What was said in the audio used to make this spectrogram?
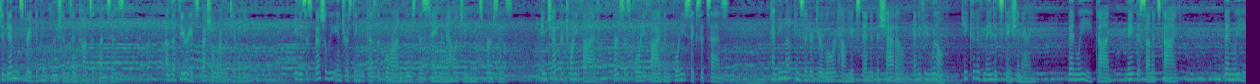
to demonstrate the conclusions and consequences of the theory of special relativity. It is especially interesting because the Quran used this same analogy in its verses. In chapter 25, verses 45 and 46, it says, Have you not considered your Lord how he extended the shadow, and if he willed, he could have made it stationary? Then we, God, made the sun its guide. Then we,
